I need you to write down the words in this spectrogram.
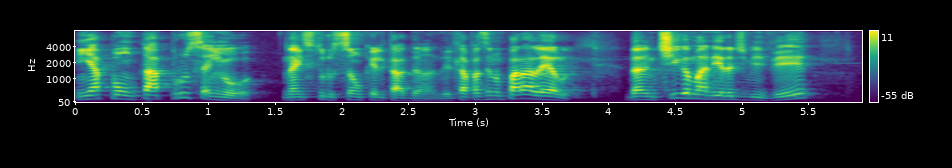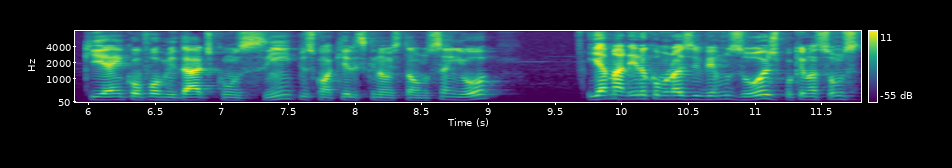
em apontar para o Senhor na instrução que ele está dando. Ele está fazendo um paralelo da antiga maneira de viver, que é em conformidade com os ímpios, com aqueles que não estão no Senhor, e a maneira como nós vivemos hoje, porque nós somos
